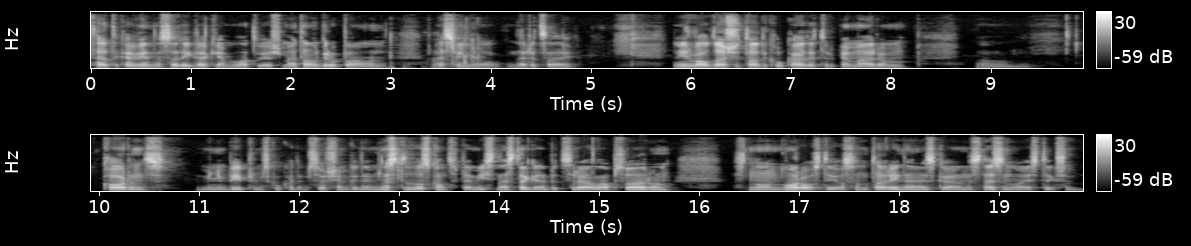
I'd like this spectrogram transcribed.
tā ir tā viena no svarīgākajām latviešu metāla grupām, un es viņu neredzēju. Nu, ir vēl daži tādi kaut kādi, tur, piemēram, um, Korns. Viņa bija pirms kaut kādiem sešiem gadiem. Nu, es tur vēl koncertiem īsti nestaigāju, bet es reāli apsvēru un es nu, noraustījos, un tā arī neaizgāju. Un es nezinu, vai, es, teiksim,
